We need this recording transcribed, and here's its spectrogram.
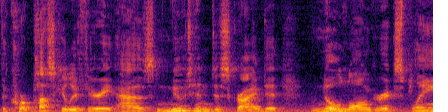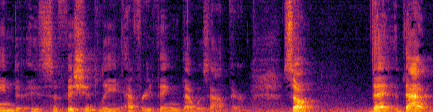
the corpuscular theory as Newton described it no longer explained sufficiently everything that was out there. So that, that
